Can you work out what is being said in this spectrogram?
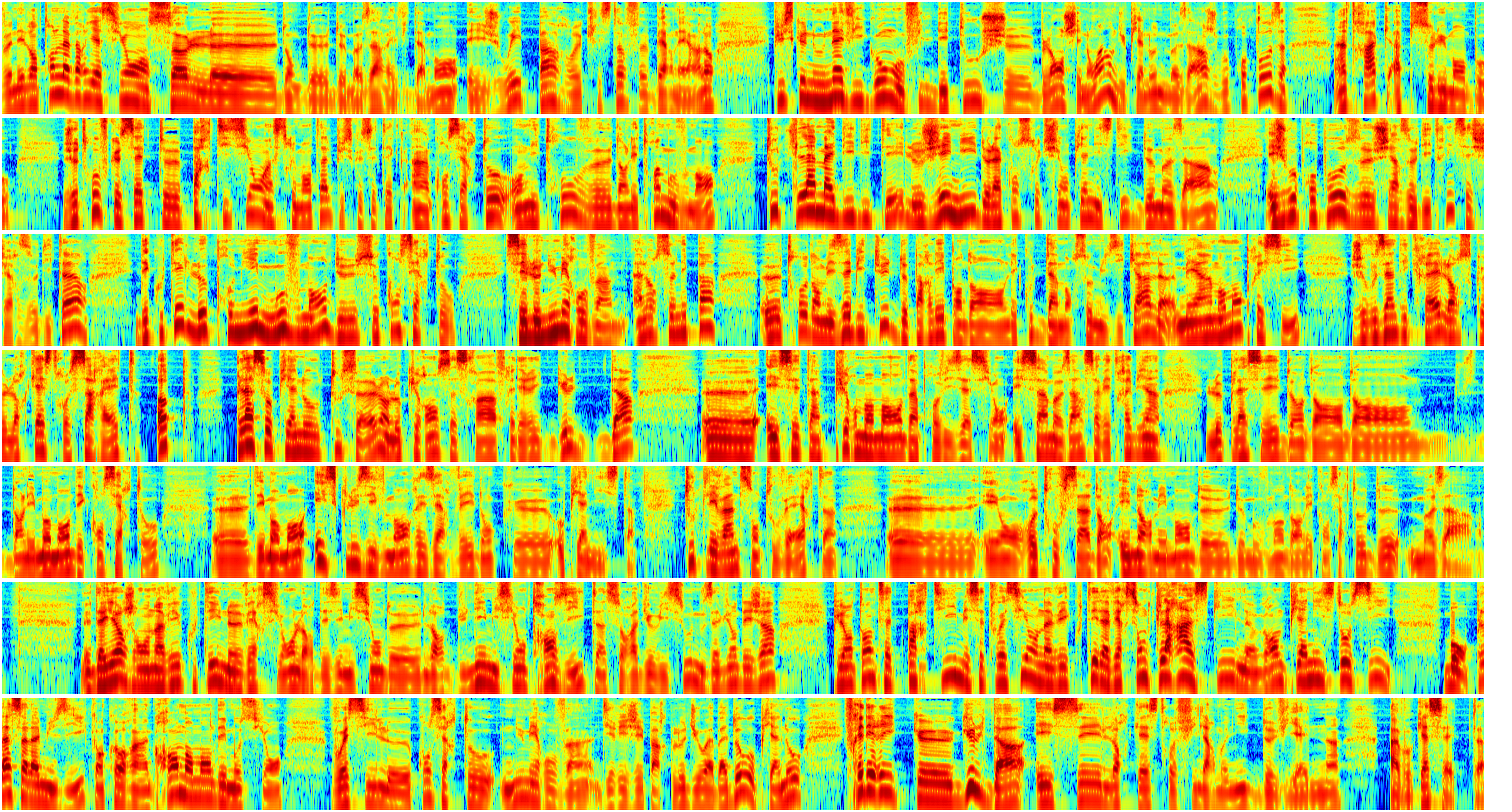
Venez d'entendre la variation en sol euh, donc de, Mozart évidemment et jouée par euh, Christophe Berner. Alors, puisque nous naviguons au fil des touches euh, blanches et noires du piano de Mozart, je vous propose un track absolument beau. Je trouve que cette partition instrumentale, puisque c'était un concerto, on y trouve dans les trois mouvements toute l'amabilité, le génie de la construction pianistique de Mozart. Et je vous propose, chères auditrices et chers auditeurs, d'écouter le premier mouvement de ce concerto. C'est le numéro 20. Alors ce n'est pas euh, trop dans mes habitudes de parler pendant l'écoute d'un morceau musical, mais à un moment précis, je vous indiquerai lorsque l'orchestre s'arrête, hop, place au piano tout seul, en l'occurrence ce sera Frédéric Gulda, euh, et c'est un pur moment d'improvisation. Et ça, Mozart savait très bien le placer dans, dans, dans, dans les moments des concertos. Euh, des moments exclusivement réservés donc euh, aux pianistes. Toutes les vannes sont ouvertes et on retrouve ça dans énormément de, de mouvements dans les concertos de Mozart. D'ailleurs, on avait écouté une version lors d'une émission Transit hein, sur Radio Vissou. Nous avions déjà pu entendre cette partie, mais cette fois-ci, on avait écouté la version de Clara Askill, grande pianiste aussi. Bon, place à la musique, encore un grand moment d'émotion. Voici le concerto numéro 20, dirigé par Claudio Abado au piano, Frédéric euh, Gulda, et c'est l'Orchestre Philharmonique de Vienne à vos cassettes.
